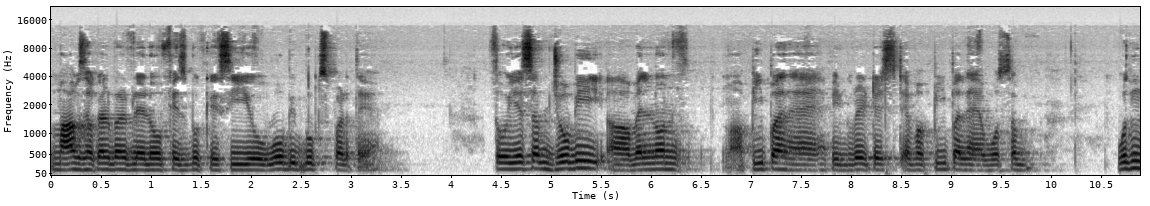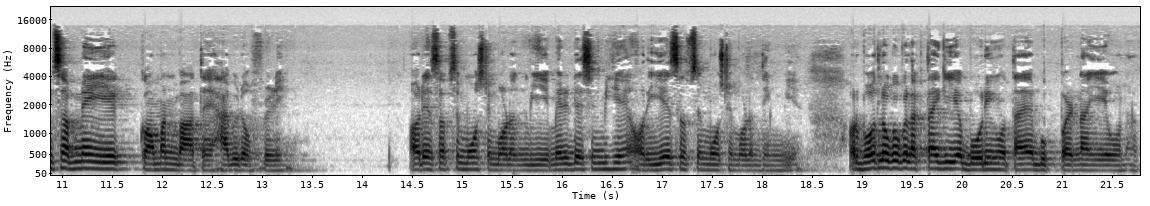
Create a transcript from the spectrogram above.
मार्क जकरबर्ग ले लो फेसबुक के सीईओ वो भी बुक्स पढ़ते हैं। तो ये सब जो भी वेल नोन पीपल है, फिर ग्रेटेस्ट एवर पीपल है, वो सब, उन सब में ये कॉमन बात है हैबिट ऑफ़ रीडिंग और ये सबसे मोस्ट इंपॉर्टेंट भी है मेडिटेशन भी है, और ये सबसे मोस्ट इंपॉर्टेंट थिंग भी है। और बहुत लोगों को लगता है कि ये बोरिंग होता है बुक पढ़ना, ये होना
